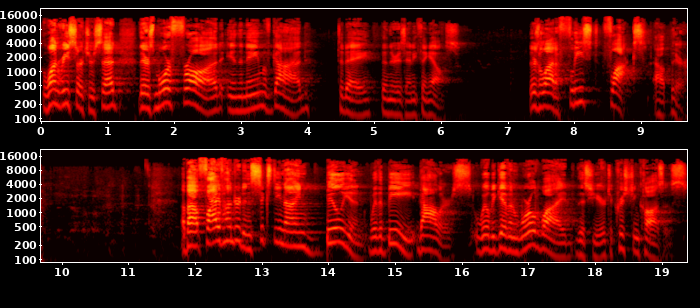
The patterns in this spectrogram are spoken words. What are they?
One researcher said there's more fraud in the name of God today than there is anything else. There's a lot of fleeced flocks out there. About 569 billion with a B dollars will be given worldwide this year to Christian causes.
